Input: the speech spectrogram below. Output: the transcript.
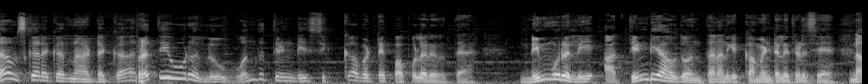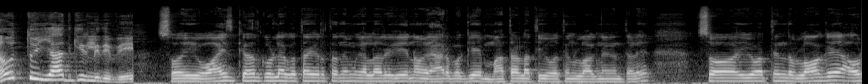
ನಮಸ್ಕಾರ ಕರ್ನಾಟಕ. ಪ್ರತಿ ಊರಲ್ಲೂ ಒಂದು ತಿಂಡಿ ಸಿಕ್ಕಾಬಟ್ಟೆ ಪಾಪ್ಯುಲರ್ ಇರುತ್ತೆ. ನಿಮ್ಮೂರಲ್ಲಿ ಆ ತಿಂಡಿ ಯಾವುದು ಅಂತ ನನಗೆ ಕಮೆಂಟ್ ಅಲ್ಲಿ ತಿಳಿಸಿ. ನಾವತ್ತು ಯಾದಗಿರ್ಲಿದೀವಿ ಸೊ ಈ ವಾಯ್ಸ್ ಕೇಳಿದ ಕೂಡಲೇ ಗೊತ್ತಾಗಿರುತ್ತೆ ನಿಮ್ಗೆ ಎಲ್ಲರಿಗೆ ನಾವು ಯಾರ ಬಗ್ಗೆ ಮಾತಾಡತ್ತೀವಿ ಇವತ್ತಿನ ವ್ಲಾಗ್ನಾಗ ಅಂತೇಳಿ. ಸೊ ಇವತ್ತಿನ ವ್ಲಾಗೇ ಅವ್ರ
